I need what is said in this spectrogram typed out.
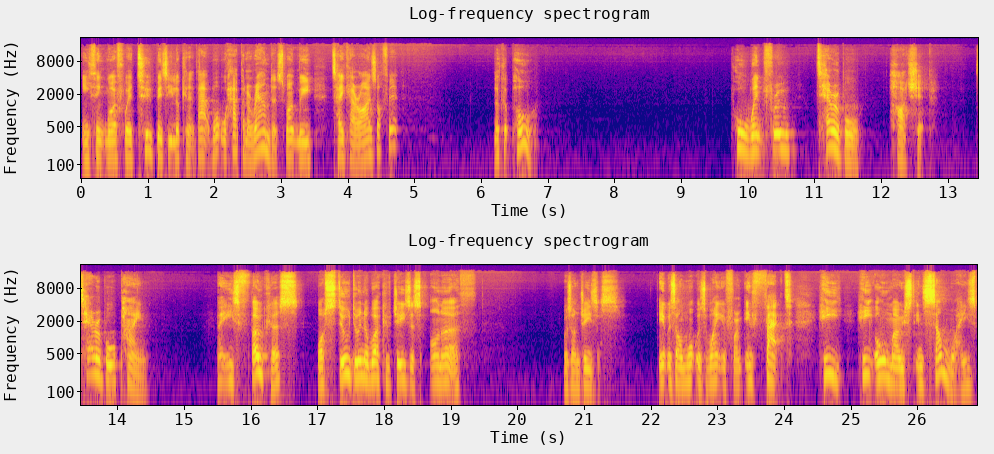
You think, well, if we're too busy looking at that, what will happen around us? Won't we take our eyes off it? Look at Paul. Paul went through terrible hardship, terrible pain, but his focus, while still doing the work of Jesus on earth, was on Jesus. It was on what was waiting for him. In fact, he, he almost, in some ways,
